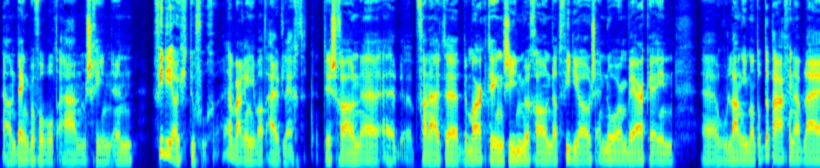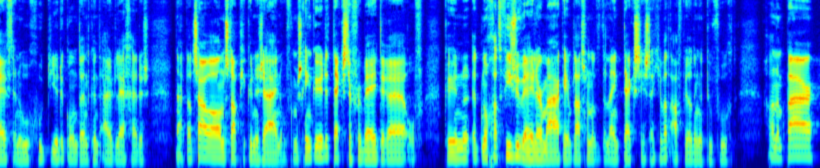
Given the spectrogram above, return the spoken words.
Nou, denk bijvoorbeeld aan misschien een videootje toevoegen, hè, waarin je wat uitlegt. Het is gewoon, uh, vanuit de, de, marketing zien we gewoon dat video's enorm werken in hoe lang iemand op de pagina blijft en hoe goed je de content kunt uitleggen. Dus nou, dat zou al een stapje kunnen zijn. Of misschien kun je de teksten verbeteren, of kun je het nog wat visueler maken in plaats van dat het alleen tekst is, dat je wat afbeeldingen toevoegt. Gewoon een paar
